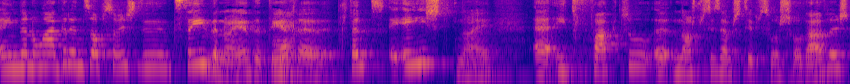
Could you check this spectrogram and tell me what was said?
ainda não há grandes opções de, de saída, não é? Da Terra. É. Portanto, é, é isto, não é? Uh, e de facto, uh, nós precisamos ter pessoas saudáveis,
